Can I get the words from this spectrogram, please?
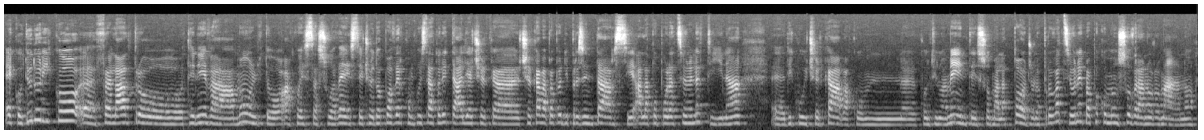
Ecco, Teodorico eh, fra l'altro teneva molto a questa sua veste, cioè dopo aver conquistato l'Italia cerca, cercava proprio di presentarsi alla popolazione latina, eh, di cui cercava con, continuamente insomma, l'appoggio, l'approvazione, proprio come un sovrano romano,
